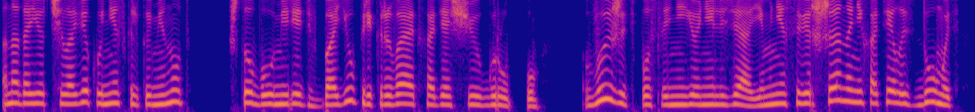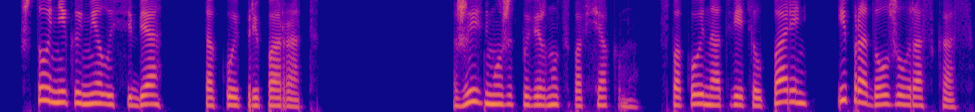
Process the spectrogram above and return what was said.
Она дает человеку несколько минут, чтобы умереть в бою, прикрывая отходящую группу. Выжить после нее нельзя, и мне совершенно не хотелось думать, что Ник имел у себя такой препарат. Жизнь может повернуться по-всякому, спокойно ответил парень и продолжил рассказ.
